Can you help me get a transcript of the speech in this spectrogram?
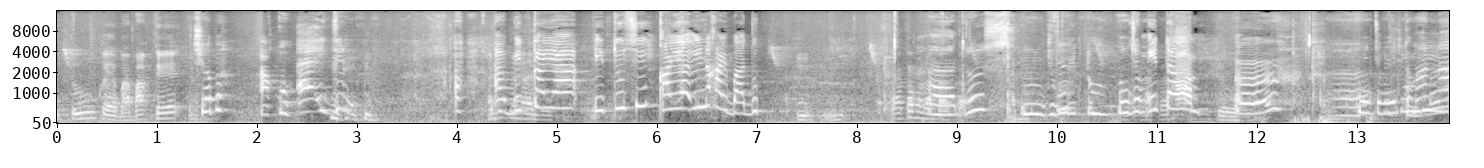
itu kayak bapak kek. Siapa? Aku. Ah, Ijil. ah, Abid Abid mana, kayak itu sih, kayak ini kayak badut. Ah, kakak? terus minjem hitam. Minjem hitam. Ah. Minjem hitam. Mana?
